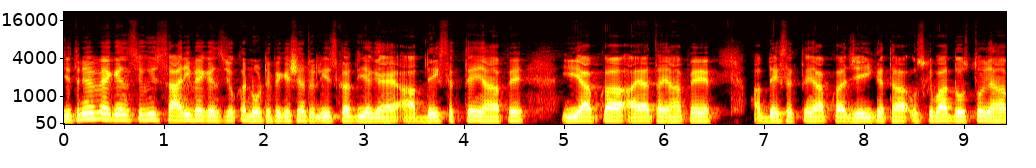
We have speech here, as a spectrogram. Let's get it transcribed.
जितने भी वैकेंसी हुई, सारी वैकेंसियों का नोटिफिकेशन रिलीज़ कर दिया गया है। आप देख सकते हैं यहाँ पे, ये आपका आया था यहाँ पे, आप देख सकते हैं आपका जेई का था। उसके बाद दोस्तों यहाँ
